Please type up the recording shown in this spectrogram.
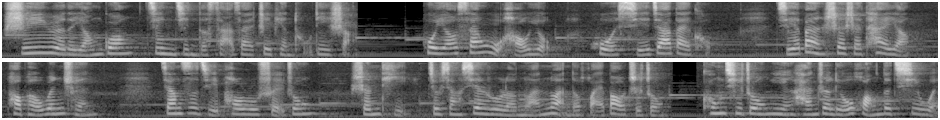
十一月的阳光静静地洒在这片土地上，或邀三五好友，或携家带口，结伴晒晒太阳，泡泡温泉，将自己泡入水中，身体就像陷入了暖暖的怀抱之中。空气中隐含着硫磺的气味，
